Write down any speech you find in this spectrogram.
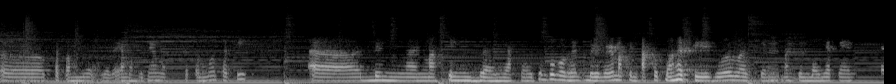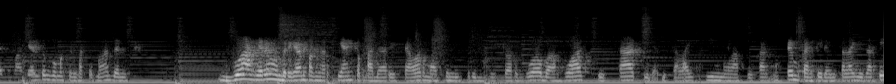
uh, ketemu gitu ya. Maksudnya masih ketemu tapi uh, dengan makin banyaknya itu gue benar-benar makin takut banget sih. Gue makin makin banyaknya kematian tuh gue makin takut banget dan gue akhirnya memberikan pengertian kepada reseller maupun distributor gue bahwa kita tidak bisa lagi melakukan maksudnya bukan tidak bisa lagi tapi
